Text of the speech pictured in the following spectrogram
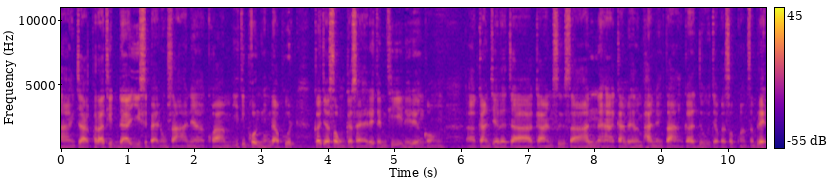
ห่างจากพระอาทิตย์ได้ 28 องศาเนี่ยความอิทธิพลของดาวพุธก็จะส่งกระแสได้เต็มที่ในเรื่องของอการเจรจาการสื่อสารนะฮะการประชาสัมพันธ์ต่างๆ ก็ดูจะประสบความสำเร็จ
